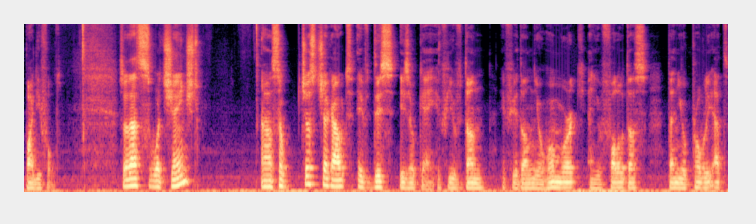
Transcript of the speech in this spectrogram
by default. So that's what changed. Uh, so just check out if this is okay. If you've done, if you've done your homework and you followed us, then you're probably at,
